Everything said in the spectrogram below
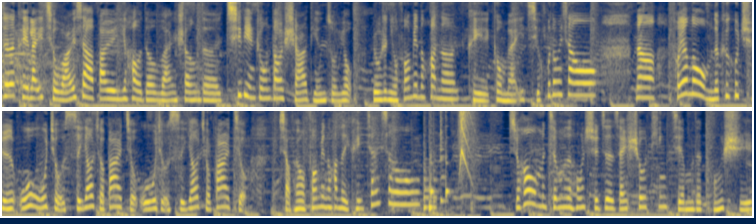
大家呢可以来一起玩一下，八月一号的晚上的七点钟到十二点左右。如果是你有方便的话呢，可以跟我们来一起互动一下哦。那同样呢，我们的 QQ 群五五九四幺九八二九五五九四幺九八二九，小朋友方便的话呢，也可以加一下哦。喜欢我们节目的同学，记得在收听节目的同时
